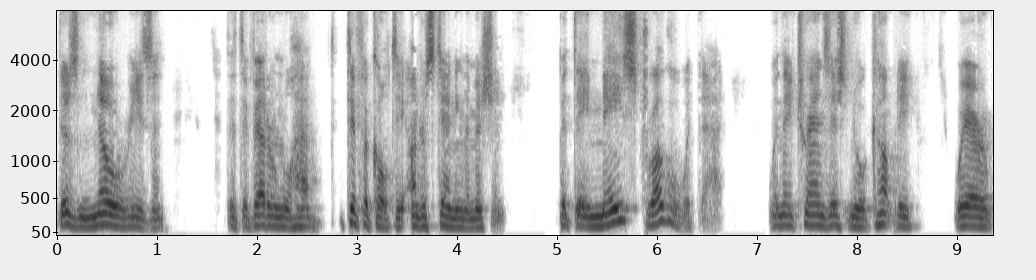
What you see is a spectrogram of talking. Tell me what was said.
There's no reason that the veteran will have difficulty understanding the mission, but they may struggle with that when they transition to a company where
